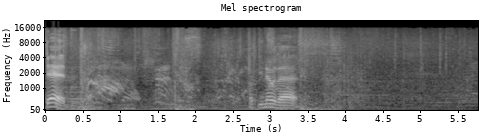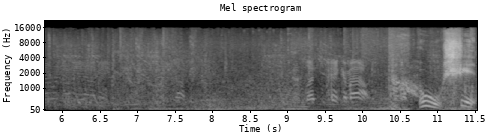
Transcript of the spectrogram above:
dead. Hope you know that. Let's take him out. Oh, shit.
